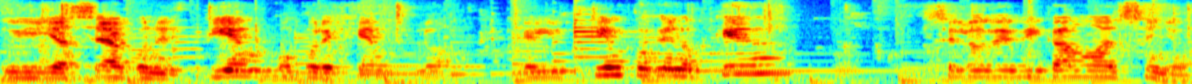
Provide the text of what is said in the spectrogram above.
y ya sea con el tiempo, por ejemplo, el tiempo que nos queda se lo dedicamos al Señor.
